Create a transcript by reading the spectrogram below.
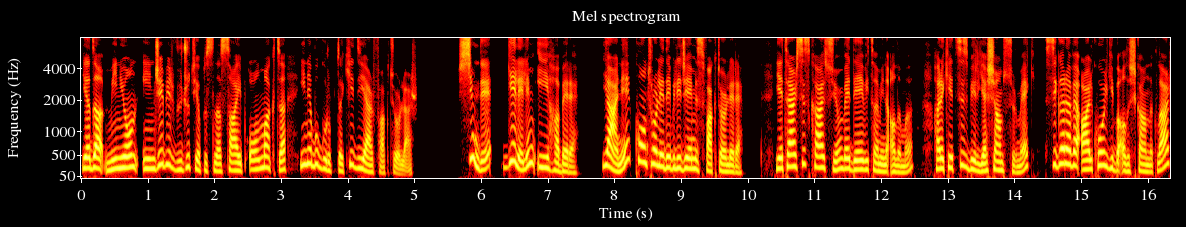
ya da minyon ince bir vücut yapısına sahip olmak da yine bu gruptaki diğer faktörler. Şimdi gelelim iyi habere. Yani kontrol edebileceğimiz faktörlere. Yetersiz kalsiyum ve D vitamini alımı, hareketsiz bir yaşam sürmek, sigara ve alkol gibi alışkanlıklar,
